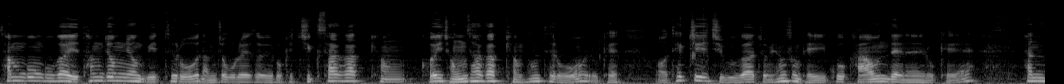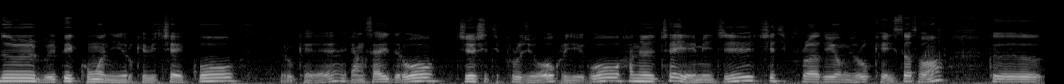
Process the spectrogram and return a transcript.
309가 이 탕정역 밑으로 남쪽으로 해서 이렇게 직사각형 거의 정사각형 형태로 이렇게 어, 택지 지구가 좀 형성되어 있고 가운데는 이렇게 한들 물빛 공원이 이렇게 위치해 있고 이렇게 양 사이드로 GLCT 프루지오 그리고 하늘채 예미지 시티 프라디움 이렇게 있어서 그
